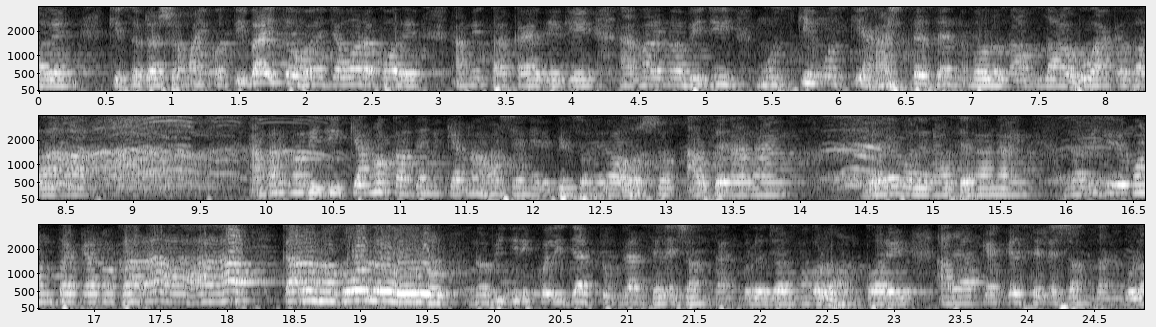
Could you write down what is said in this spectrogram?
বলেন, কিছুটা সময় অতিবাহিত হয়ে যাওয়ার পরে আমি তাকায় দেখি আমার নবীজি মুস্কি মুস্কি হাসতেছেন, বলুন আল্লাহু আকবার। আমার নবীজি কেন কাঁদেন, কেন হাসেন, এর পেছনে রহস্য আছে না নাই? জোরে বলেন, আছে না নাই? নবীজির মনটা কেন খারাপ? কারণ হলো, নবীজির কলিজার টুকরা ছেলে সন্তানগুলো জন্মগ্রহণ করে, আর এক এক ছেলে সন্তানগুলো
